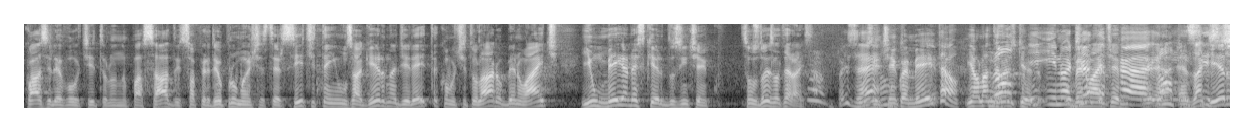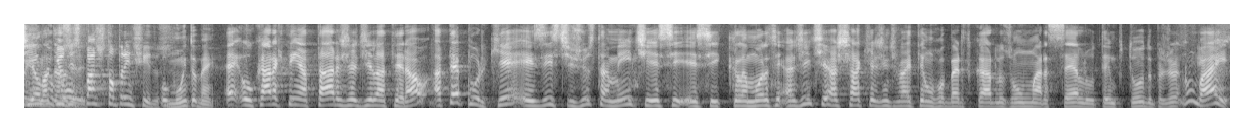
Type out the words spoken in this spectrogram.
quase levou o título no passado e só perdeu para o Manchester City, tem um zagueiro na direita como titular, o Ben White, e um meia na esquerda, o Zinchenko. São os dois laterais. Pois é. O Zinchenko é meia Então, e é o lateral pronto. esquerdo. E- e não o Ben adianta White é- ficar é, é zagueiro e é o lateral E os espaços estão preenchidos. Muito bem. É, o cara que tem a tarja de lateral, até porque existe justamente esse, esse clamor. Assim, a gente achar que a gente vai ter um Roberto Carlos ou um Marcelo o tempo todo para jogar. Não vai.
